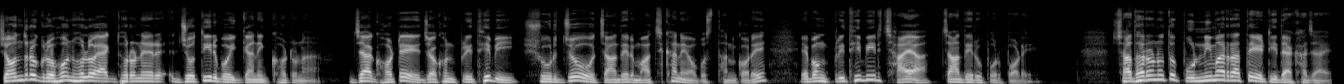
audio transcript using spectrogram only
চন্দ্রগ্রহণ হল এক ধরনের জ্যোতির্বৈজ্ঞানিক ঘটনা, যা ঘটে যখন পৃথিবী সূর্য ও চাঁদের মাঝখানে অবস্থান করে এবং পৃথিবীর ছায়া চাঁদের উপর পড়ে। সাধারণত পূর্ণিমার রাতে এটি দেখা যায়,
